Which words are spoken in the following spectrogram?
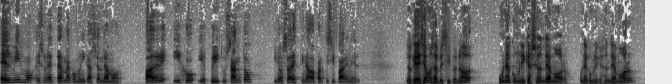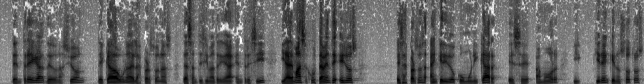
Él mismo es una eterna comunicación de amor, Padre, Hijo y Espíritu Santo, y nos ha destinado a participar en él. Lo que decíamos al principio, ¿no? Una comunicación de amor, una comunicación de amor, de entrega, de donación de cada una de las personas de la Santísima Trinidad entre sí y además justamente ellos, esas personas han querido comunicar ese amor y quieren que nosotros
